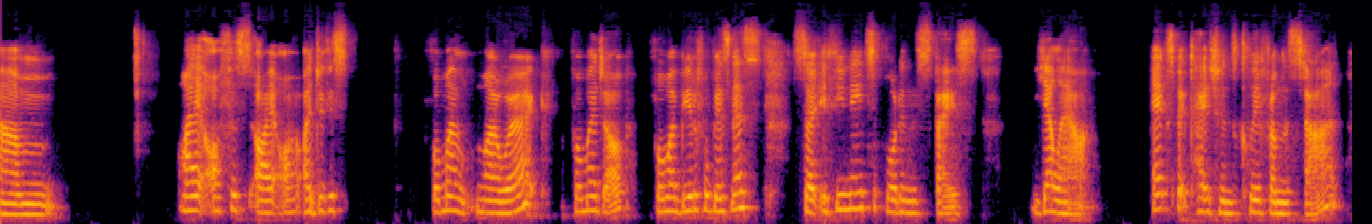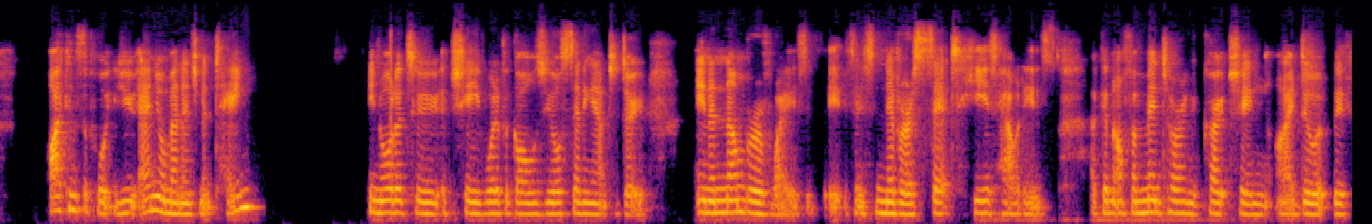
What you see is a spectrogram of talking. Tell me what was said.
Um, I office, I, I do this for my, my work, for my job, for my beautiful business. So if you need support in this space, yell out. Expectations clear from the start. I can support you and your management team in order to achieve whatever goals you're setting out to do in a number of ways. It's, it's, never a set, here's how it is. I can offer mentoring and coaching. I do it with,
